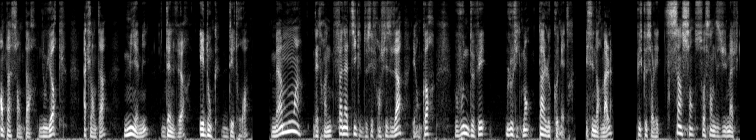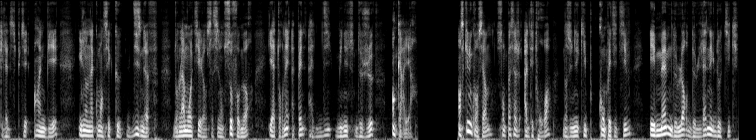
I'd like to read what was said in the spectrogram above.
en passant par New York, Atlanta, Miami, Denver et donc Détroit. Mais à moins d'être un fanatique de ces franchises-là, et encore, vous ne devez logiquement pas le connaître. Et c'est normal, puisque sur les 578 matchs qu'il a disputés en NBA, il n'en a commencé que 19, dont la moitié lors de sa saison sophomore, et a tourné à peine à 10 minutes de jeu en carrière. En ce qui nous concerne, son passage à Détroit dans une équipe compétitive est même de l'ordre de l'anecdotique,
